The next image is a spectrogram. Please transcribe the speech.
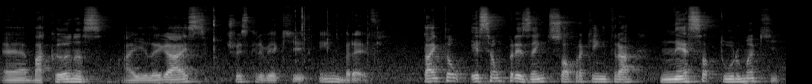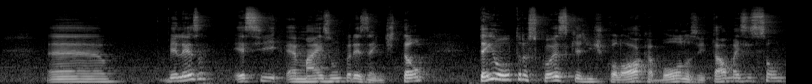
é, bacanas aí legais. Deixa eu escrever aqui em breve. Tá, então esse é um presente só para quem entrar nessa turma aqui. É, beleza? Esse é mais um presente. Então, tem outras coisas que a gente coloca, bônus e tal, mas isso são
